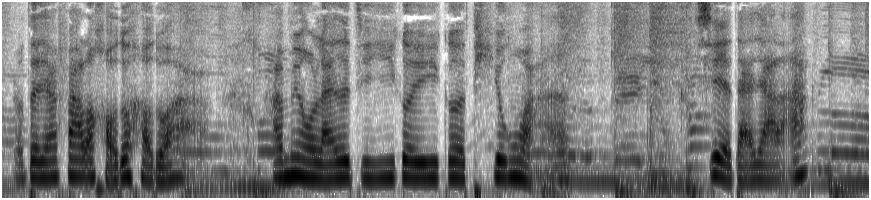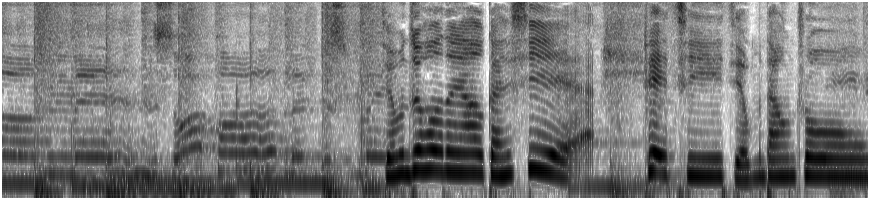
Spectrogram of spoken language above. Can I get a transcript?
然后大家发了好多好多哈，还没有来得及一个一个听完，谢谢大家了啊！节目最后呢，要感谢这期节目当中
